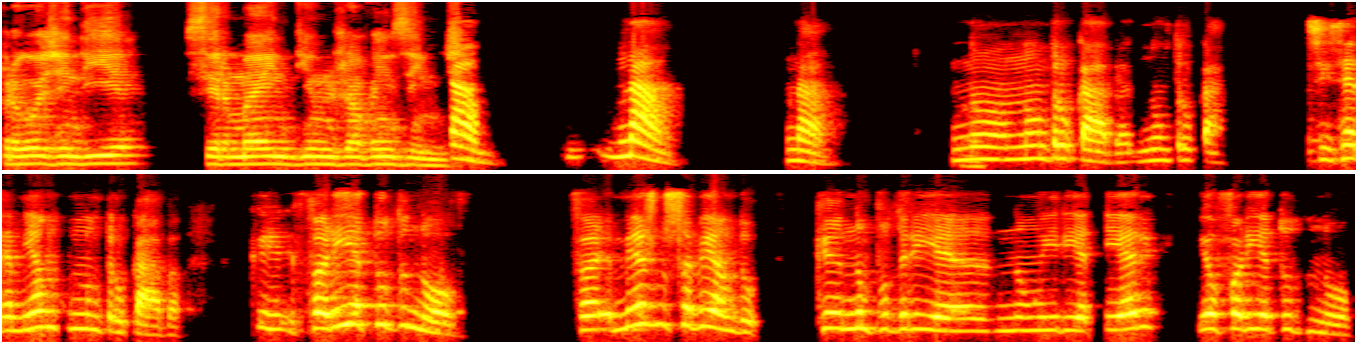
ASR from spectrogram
para hoje em dia ser mãe de um jovenzinho. Não, não, não, não, não trocava, não trocava. Sinceramente, não trocava. Que faria tudo de novo. Mesmo sabendo que não poderia, não iria ter, eu faria tudo de novo.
